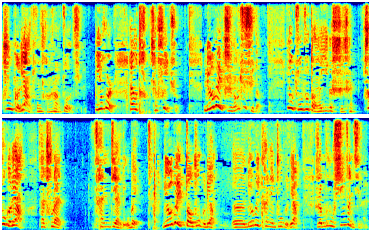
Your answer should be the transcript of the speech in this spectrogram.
诸葛亮从床上坐了起来，不一会儿他又躺下睡去了。刘备只能继续等，又足足等了一个时辰，诸葛亮才出来参见刘备。刘备到诸葛亮，呃，刘备看见诸葛亮，忍不住兴奋起来。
